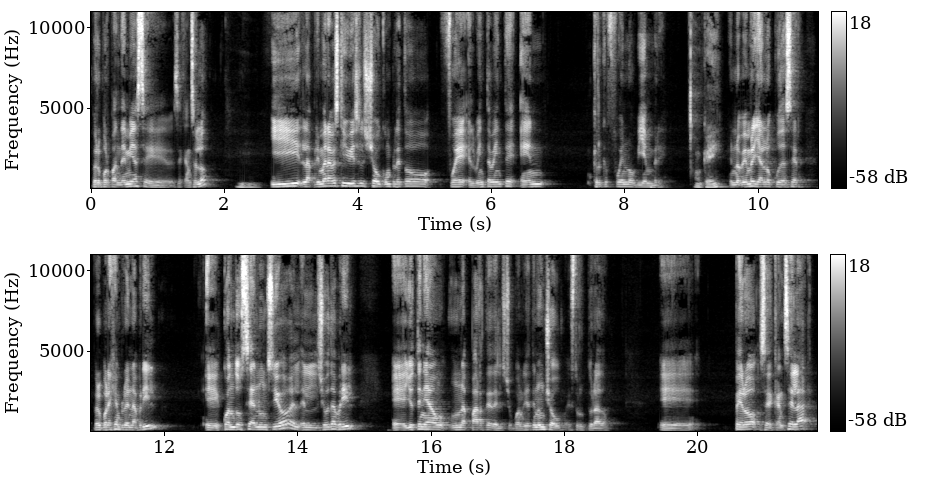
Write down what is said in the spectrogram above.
pero por pandemia se, se canceló. ujú. Y la primera vez que yo hice el show completo fue el 2020 en, creo que fue en noviembre. Ok. En noviembre ya lo pude hacer. Pero por ejemplo, en abril, eh, cuando se anunció el, el show de abril, eh, yo tenía una parte del show, bueno, ya tenía un show estructurado, eh, pero se cancela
